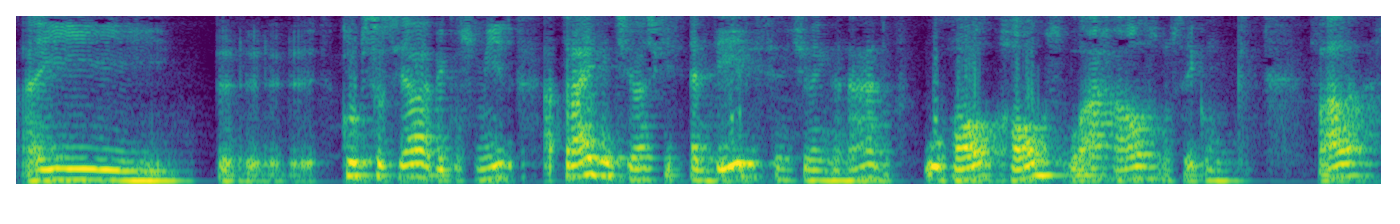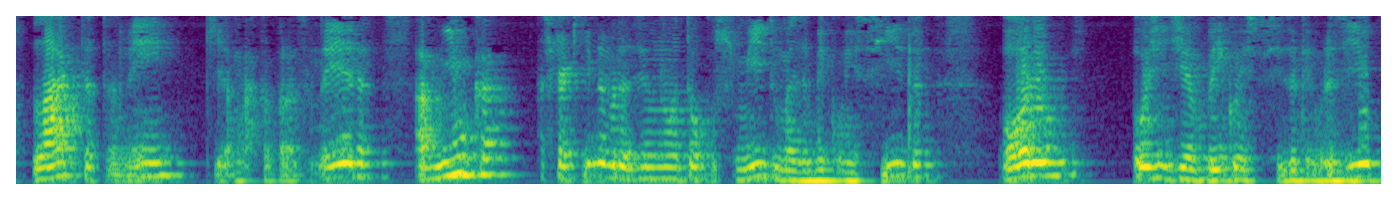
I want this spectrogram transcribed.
Aí Clube Social é bem consumido. A Trident, eu acho que é dele, se não estiver enganado. O Halls, o A House, não sei como fala. Lacta também, que é a marca brasileira. A Milka, acho que aqui no Brasil não é tão consumido, mas é bem conhecida. Oreo, hoje em dia bem conhecido aqui no Brasil.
